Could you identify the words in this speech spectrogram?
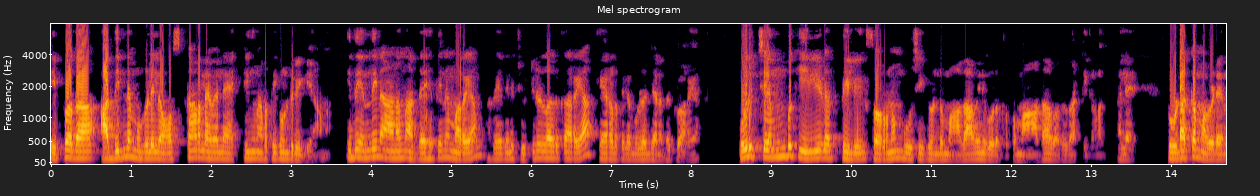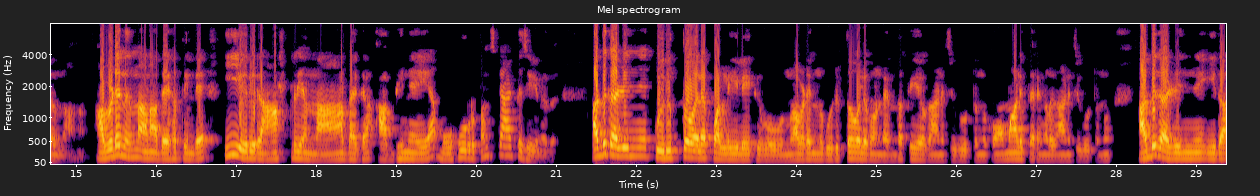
ഇപ്പൊ അതാ അതിന്റെ മുകളിൽ ഓസ്കാർ ലെവൽ ആക്ടിങ് നടത്തിക്കൊണ്ടിരിക്കുകയാണ്. ഇത് എന്തിനാണെന്ന് അദ്ദേഹത്തിനും അറിയാം. അദ്ദേഹത്തിന് ചുറ്റിലുള്ളവർക്കും അറിയാം. കേരളത്തിലെ മുഴുവൻ ജനതയ്ക്കും അറിയാം. ഒരു ചെമ്പ് കിരീടത്തിൽ സ്വർണം പൂശിക്കൊണ്ട് മാതാവിന് കൊടുത്തപ്പോൾ മാതാവ് അത് തട്ടിക്കളഞ്ഞു അല്ലെ? തുടക്കം അവിടെ നിന്നാണ്. അവിടെ നിന്നാണ് അദ്ദേഹത്തിന്റെ ഈ ഒരു രാഷ്ട്രീയ നാടക അഭിനയ മുഹൂർത്തം സ്റ്റാർട്ട് ചെയ്യുന്നത്. അത് കഴിഞ്ഞ് കുരുത്തോല പള്ളിയിലേക്ക് പോകുന്നു. അവിടെ നിന്ന് കുരുത്തോല കൊണ്ട് എന്തൊക്കെയോ കാണിച്ചു കൂട്ടുന്നു കോമാളിത്തരങ്ങൾ കാണിച്ചു കൂട്ടുന്നു. അത് കഴിഞ്ഞ് ഇതാ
